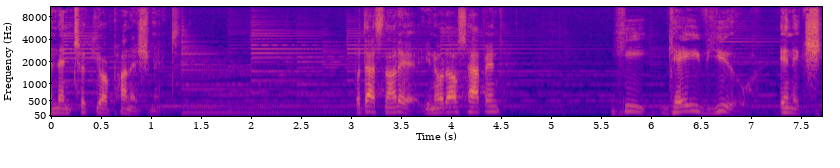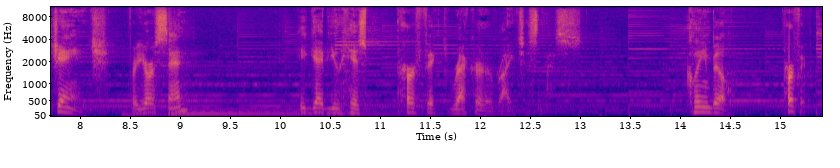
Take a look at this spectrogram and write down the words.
and then took your punishment. But that's not it. You know what else happened? He gave you in exchange for your sin, He gave you His perfect record of righteousness. Clean bill. Perfect.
